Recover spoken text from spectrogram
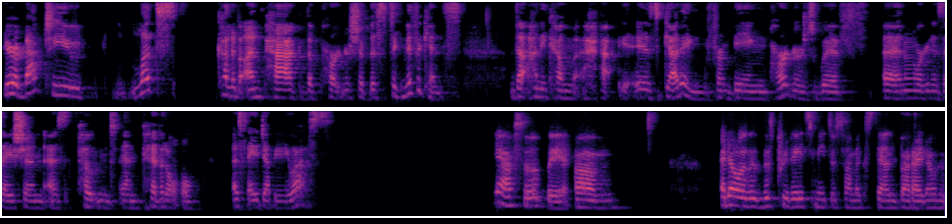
Vera, back to you let's kind of unpack the partnership, the significance that Honeycomb is getting from being partners with an organization as potent and pivotal as AWS. Yeah, absolutely. Um, I know that this predates me to some extent, but I know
